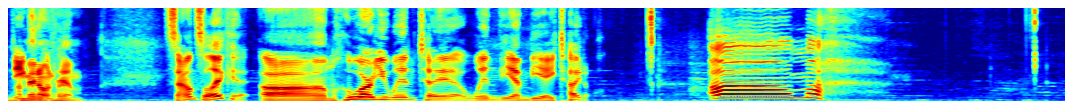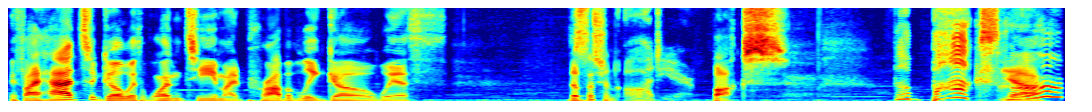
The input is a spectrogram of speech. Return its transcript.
I'm in on him. Sounds like it. Um, who are you in to win the NBA title? Um if I had to go with one team, I'd probably go with the Such an odd year. Bucks. The Bucks, huh? Yeah.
